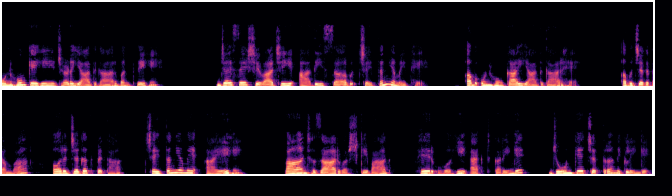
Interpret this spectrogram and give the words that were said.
उन्हों के ही जड़ यादगार बनते हैं। जैसे शिवाजी आदि सब चैतन्य में थे, अब उन्हों का यादगार है। अब जगदम्बा और जगत पिता चैतन्य में आए हैं। पाँच हज़ार वर्ष के बाद फिर वही एक्ट करेंगे जो उनके चित्र निकलेंगे।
